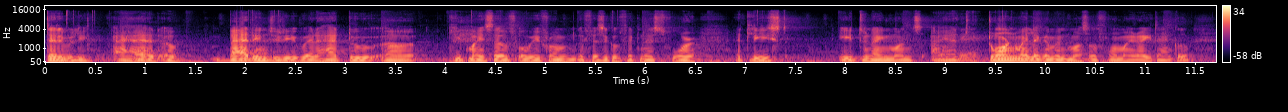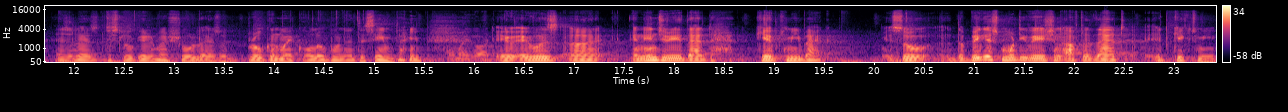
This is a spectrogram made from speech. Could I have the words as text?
terribly. I had a bad injury where I had to uh, keep myself away from the physical fitness for at least eight to nine months. I Okay. had torn my ligament muscle for my right ankle, as well as dislocated my shoulder, as well as broken my collarbone at the same time. Oh my God. It, it was uh, an injury that kept me back. So the biggest motivation after that, it kicked me,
